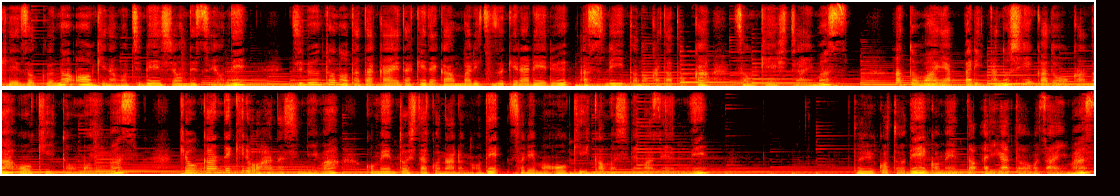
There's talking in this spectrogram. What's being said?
継続の大きなモチベーションですよね。自分との戦いだけで頑張り続けられるアスリートの方とか尊敬しちゃいます。あとはやっぱり楽しいかどうかが大きいと思います。共感できるお話にはコメントしたくなるのでそれも大きいかもしれませんね。ということでコメントありがとうございます。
